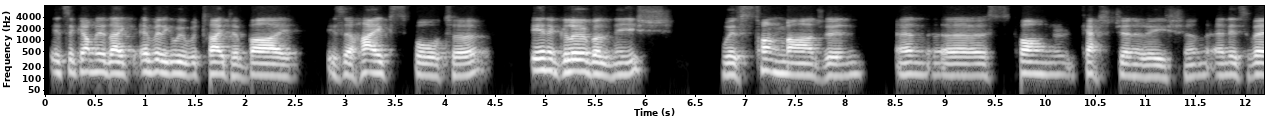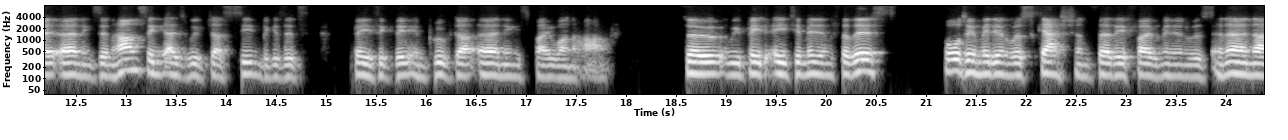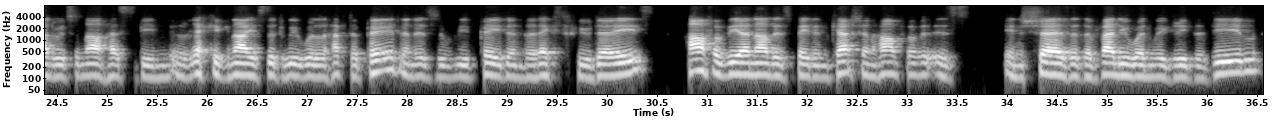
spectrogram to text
It's a company like everything we would try to buy is a high exporter in a global niche with strong margin and uh, strong cash generation, and it's very earnings enhancing, as we've just seen, because it's basically improved our earnings by one half. So we paid 80 million for this. 40 million was cash and 35 million was an earnout, which now has been recognized that we will have to pay it, and it will be paid in the next few days. Half of the earnout is paid in cash, and half of it is in shares at the value when we agreed the deal.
